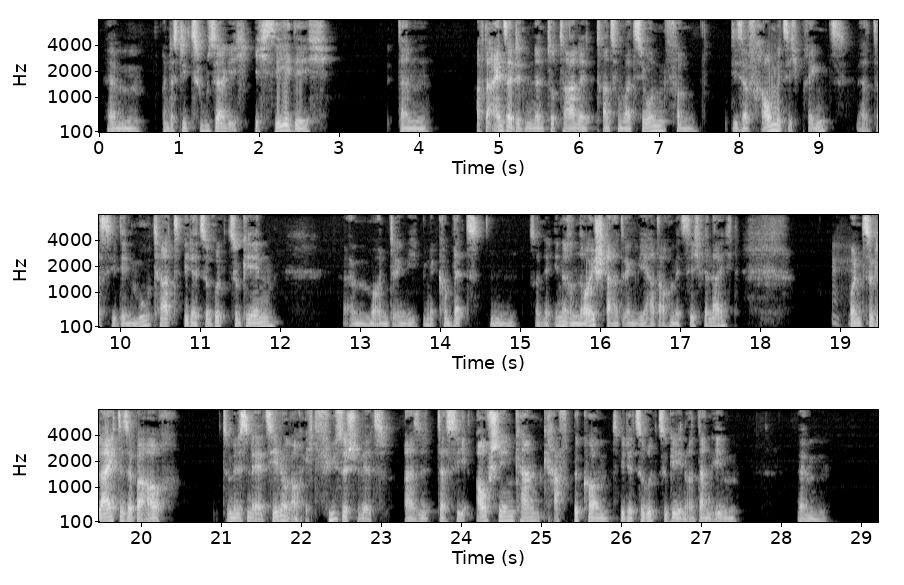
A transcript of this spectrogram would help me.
Ähm, und dass die Zusage, ich, ich sehe dich, dann auf der einen Seite eine totale Transformation von dieser Frau mit sich bringt, dass sie den Mut hat, wieder zurückzugehen ähm, und irgendwie eine komplett so einen inneren Neustart irgendwie hat, auch mit sich vielleicht. Mhm. Und zugleich das aber auch, zumindest in der Erzählung, auch echt physisch wird. Also, dass sie aufstehen kann, Kraft bekommt, wieder zurückzugehen und dann eben ähm,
